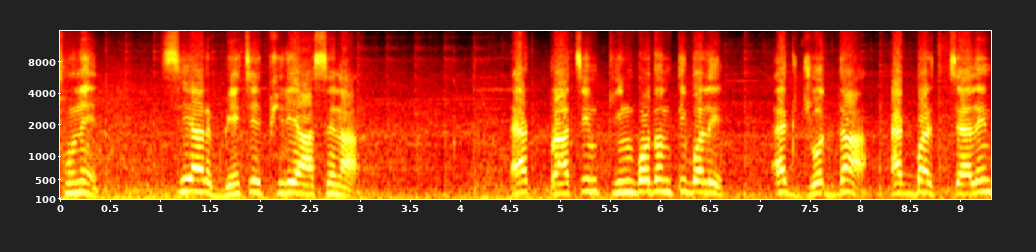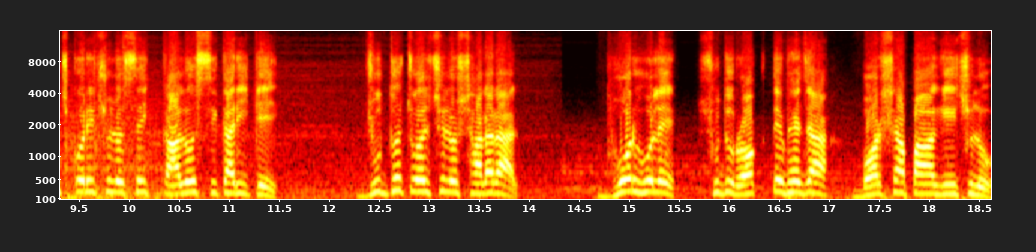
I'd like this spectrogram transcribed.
শুনে সে আর বেঁচে ফিরে আসে না। এক প্রাচীন কিংবদন্তি বলে এক যোদ্ধা একবার চ্যালেঞ্জ করেছিল সেই কালো শিকারীকে। যুদ্ধ চলছিল সারা রাত। ভোর হলে শুধু রক্তে ভেজা বর্ষা পাওয়া গিয়েছিল।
